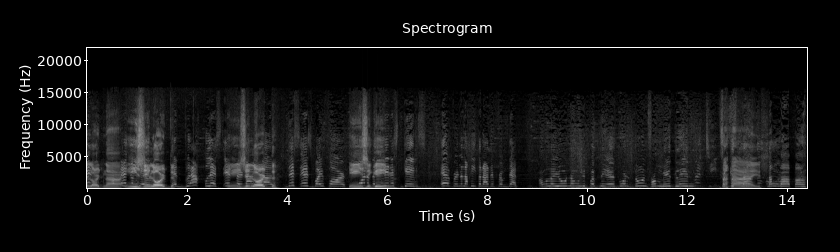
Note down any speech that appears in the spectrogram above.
Lord na. Easy. Lord. And Blacklist Easy. Lord. This is by far Easy one of the game. cleanest games ever na nakita natin from them. Ang layo ng lipad ni Edward doon from mid lane sa gitna Nice. ng mapa.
